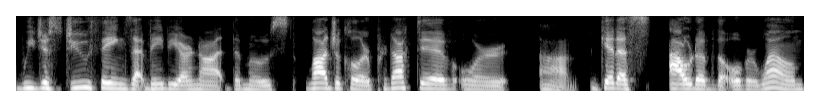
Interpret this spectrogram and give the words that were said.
we just do things that maybe are not the most logical or productive or um, get us out of the overwhelm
